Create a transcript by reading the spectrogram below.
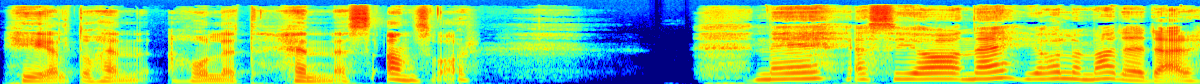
helt och hållet hennes ansvar. Nej, alltså jag, nej, jag håller med dig där.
